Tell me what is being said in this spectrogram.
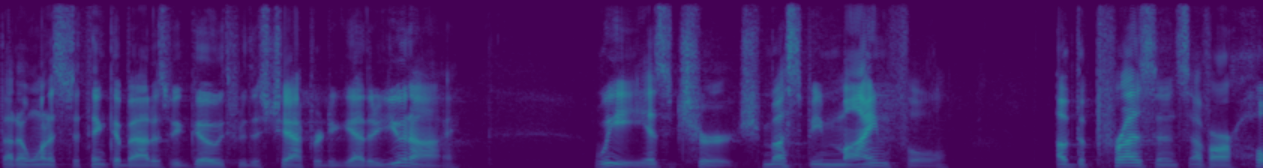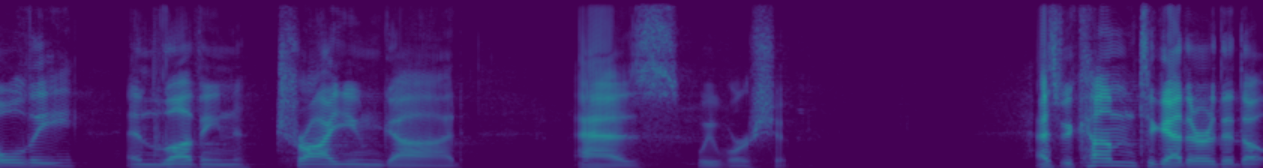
that I want us to think about as we go through this chapter together. You and I, we as a church, must be mindful of the presence of our holy and loving triune God as we worship. As we come together, the, the,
